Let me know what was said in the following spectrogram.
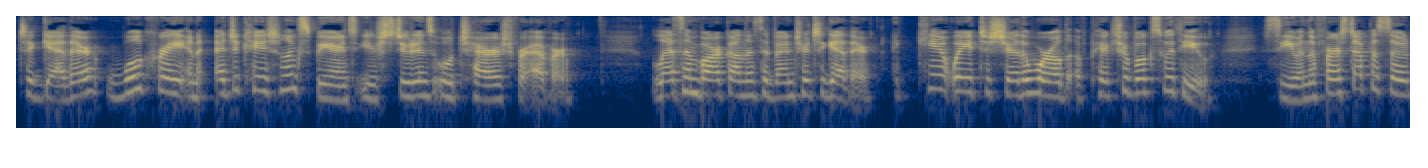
Together, we'll create an educational experience your students will cherish forever. Let's embark on this adventure together. I can't wait to share the world of picture books with you. See you in the first episode.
